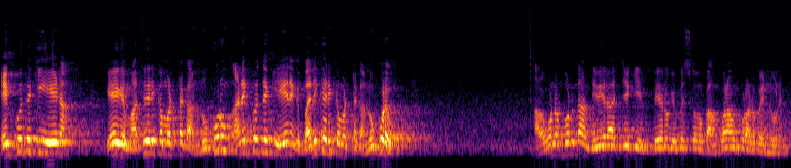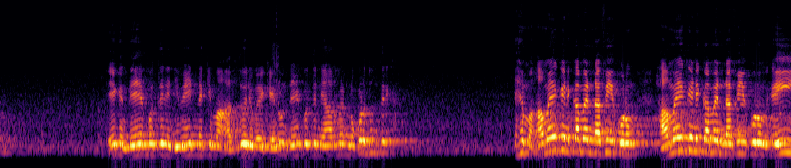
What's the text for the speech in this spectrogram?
එක්ගොත කි ඒන ඒගේ මතවරික මට්ටක නුකුරුන් අනෙක්ගොත කි ඒනගේ බලිකරික මට්ටක නුකුරෙව්. අරගොන බොන දාන දිවේ රාජ්‍යයේ බේරෝගේ බෙස්කම කංගරම් කුරාණ බෙන්නෝනේ ඒකෙන් දෙහ කොද්දෙනි දිවෙහින්න කිම අද්දෝරි බයි කෙනු දෙහ කොද්දෙනි හර්මෙන් නොකර දුන් තිරික. එහෙම හැම එකෙනි කමෙන් නෆී කුරුම් හැම එකෙනි කමෙන් නෆී කුරුම් එයි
